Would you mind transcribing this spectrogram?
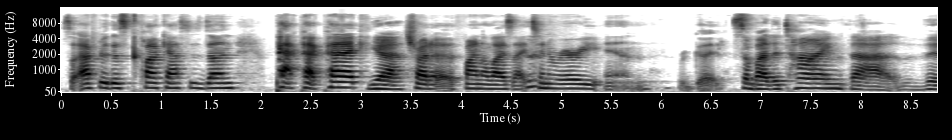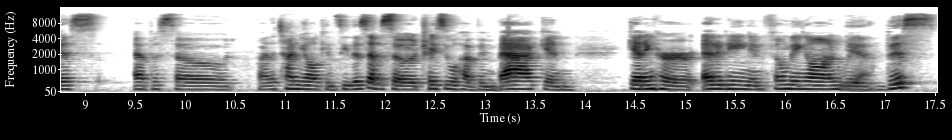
So after this podcast is done, pack, pack, pack. Yeah. Try to finalize the itinerary, and we're good. So by the time that this episode, by the time y'all can see this episode, Tracy will have been back and getting her editing and filming on with Yeah. this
